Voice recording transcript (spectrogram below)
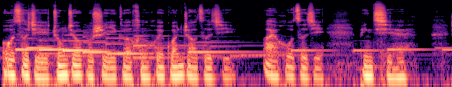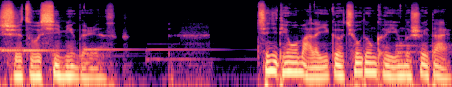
我自己终究不是一个很会关照自己、爱护自己，并且 十足惜命的人。前几天我买了一个秋冬可以用的睡袋，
